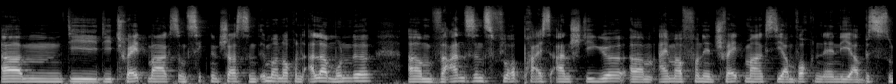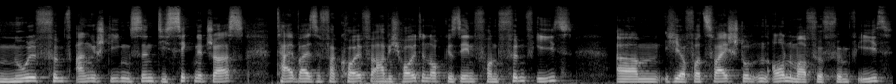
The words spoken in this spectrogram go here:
Ähm, die, die Trademarks und Signatures sind immer noch in aller Munde. Ähm, Wahnsinns-Floorpreisanstiege. Ähm, einmal von den Trademarks, die am Wochenende ja bis zu 0,5 angestiegen sind. Die Signatures, teilweise Verkäufe habe ich heute noch gesehen von 5 Is. Ähm, hier vor zwei Stunden auch nochmal für 5 Is.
